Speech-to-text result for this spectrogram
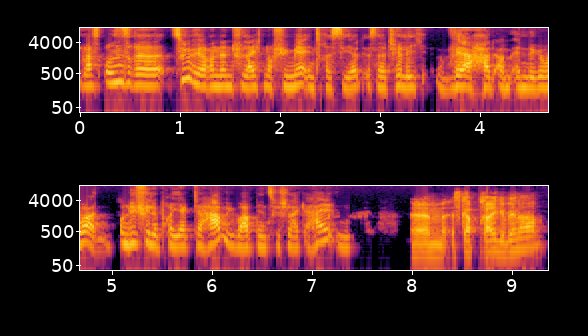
was unsere Zuhörenden vielleicht noch viel mehr interessiert, ist natürlich, wer hat am Ende gewonnen und wie viele Projekte haben überhaupt den Zuschlag erhalten. Ähm, es gab drei Gewinner.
